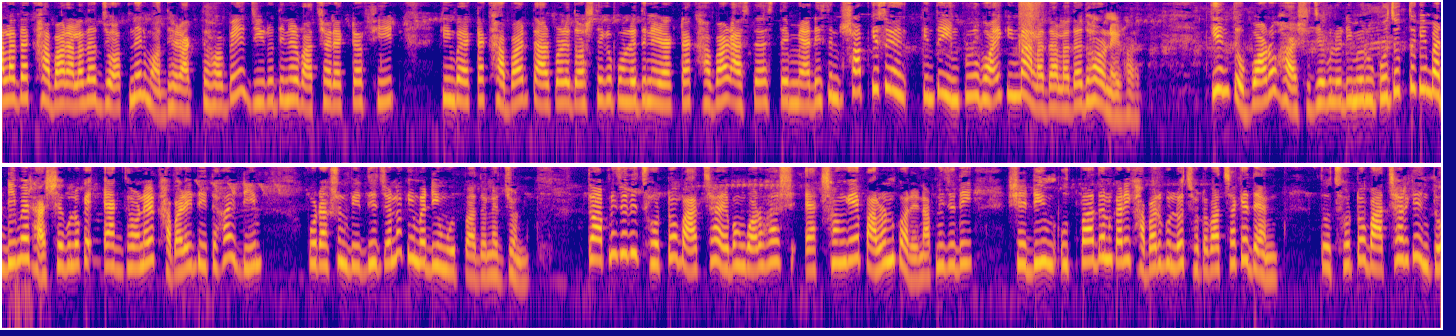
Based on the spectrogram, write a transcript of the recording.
আলাদা খাবার, আলাদা যত্নের মধ্যে রাখতে হবে। জিরো দিনের বাচ্চার একটা ফিড কিংবা একটা খাবার, তারপরে দশ থেকে পনেরো দিনের একটা খাবার, আস্তে আস্তে মেডিসিন সব কিছু কিন্তু ইমপ্রুভ হয় কিংবা আলাদা আলাদা ধরনের হয়। কিন্তু বড় হাঁস যেগুলো ডিমের উপযুক্ত কিংবা ডিমের হাঁস, সেগুলোকে এক ধরনের খাবারই দিতে হয়, ডিম প্রোডাকশন বৃদ্ধির জন্য কিংবা ডিম উৎপাদনের জন্য। তো আপনি যদি ছোট বাচ্চা এবং বড় হাঁস একসঙ্গে পালন করেন, আপনি যদি সেই ডিম উৎপাদনকারী খাবারগুলো ছোট বাচ্চাকে দেন, তো ছোট বাচ্চার কিন্তু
